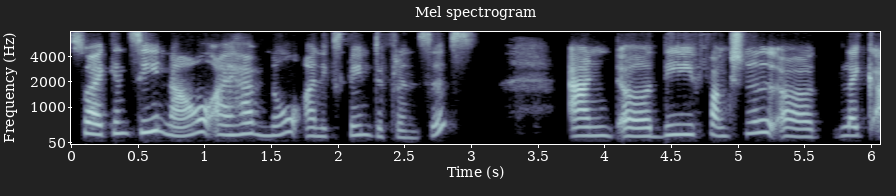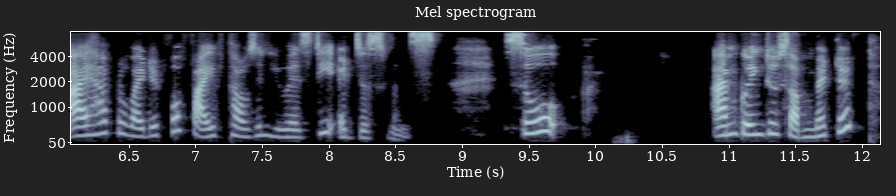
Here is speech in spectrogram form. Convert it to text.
So I can see now I have no unexplained differences. And uh, the functional, uh, like I have provided for 5,000 USD adjustments. So I'm going to submit it.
